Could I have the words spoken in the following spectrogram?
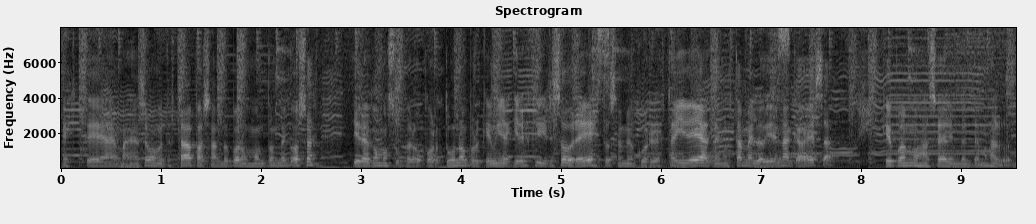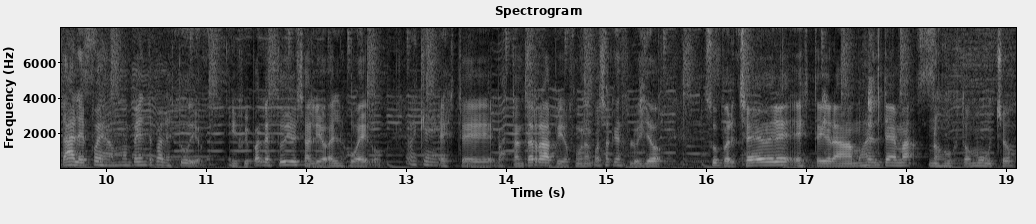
Este, además en ese momento estaba pasando por un montón de cosas y era como súper oportuno porque mira, quiero escribir sobre esto, se me ocurrió esta idea, tengo esta melodía en la cabeza, ¿qué podemos hacer? Inventemos algo. Dale, pues, vamos, vente para el estudio. Y fui para el estudio y salió el juego Ok. este, bastante rápido. Fue una cosa que fluyó súper chévere. Este, grabamos el tema, nos gustó mucho.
